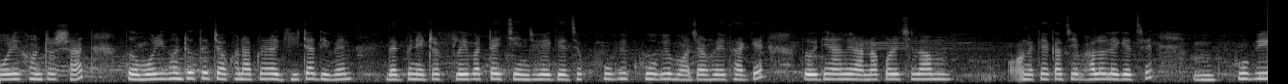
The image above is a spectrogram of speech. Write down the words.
মুড়িঘণ্টর স্বাদ। তো মুড়িঘণ্টতে যখন আপনারা ঘিটা দিবেন দেখবেন এটার ফ্লেভারটাই চেঞ্জ হয়ে গেছে, খুবই খুবই মজার হয়ে থাকে। তো ওই দিন আমি রান্না করেছিলাম, অনেকের কাছে ভালো লেগেছে। খুবই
